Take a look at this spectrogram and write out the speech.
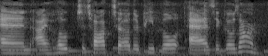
and I hope to talk to other people as it goes on.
